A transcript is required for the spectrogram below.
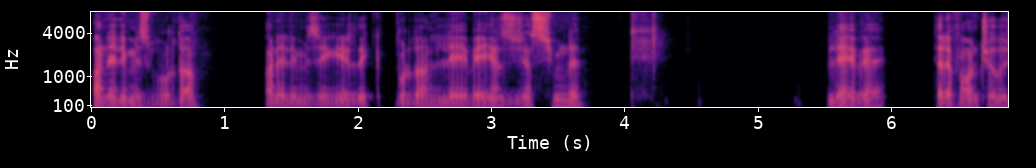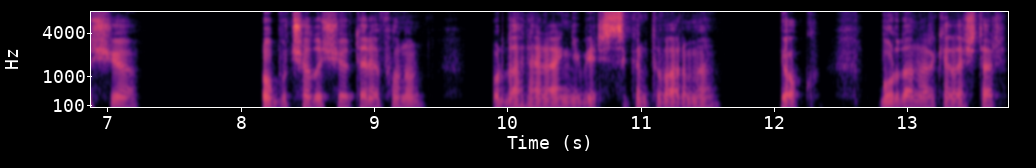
panelimiz burada. Panelimize girdik. Buradan LB yazacağız şimdi. LB telefon çalışıyor. Robu çalışıyor telefonun. Buradan herhangi bir sıkıntı var mı? Yok. Buradan arkadaşlar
